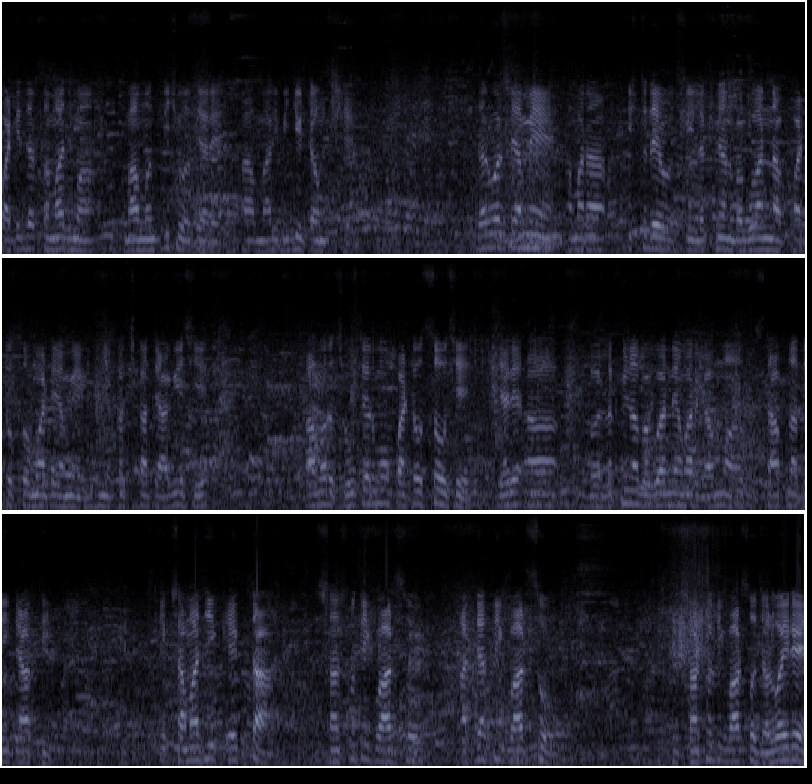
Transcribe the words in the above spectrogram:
પાટીદાર સમાજમાં મા મંત્રી છું અત્યારે. આ મારી બીજી ટર્મ છે. દર વર્ષે અમે અમારા ઈષ્ટદેવ શ્રી લક્ષ્મીનારાયણ ભગવાનના પાટોત્સવ માટે અમે અહીંયા કચ્છ ખાતે આવીએ છીએ. આ અમારો છોતેરમો પાટોત્સવ છે. જ્યારે આ લક્ષ્મીનાથ ભગવાનને અમારા ગામમાં સ્થાપના થઈ ત્યારથી. એક સામાજિક એકતા સાંસ્કૃતિક વારસો આધ્યાત્મિક વારસો સાંસ્કૃતિક વારસો જળવાઈ રહે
